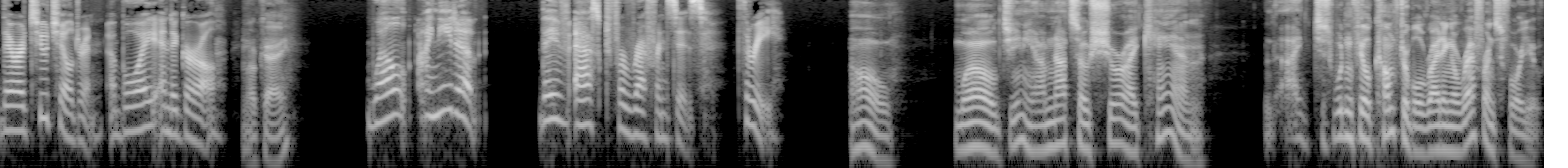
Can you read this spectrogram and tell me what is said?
There are two children, a boy and a girl. Okay. Well, I need a. They've asked for references. Three. Oh. Well, Jeannie, I'm not so sure I can. I just wouldn't feel comfortable writing a reference for you.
